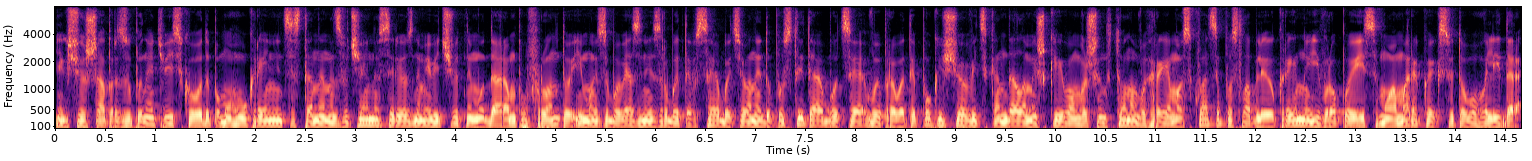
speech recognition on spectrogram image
Якщо США призупинить військову допомогу Україні, це стане надзвичайно серйозним і відчутним ударом по фронту, і ми зобов'язані зробити все, аби цього не допустити, або це виправити. Поки що від скандалу між Києвом Вашингтоном виграє Москва. Це послаблює Україну, Європою і саму Америку як світового лідера.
